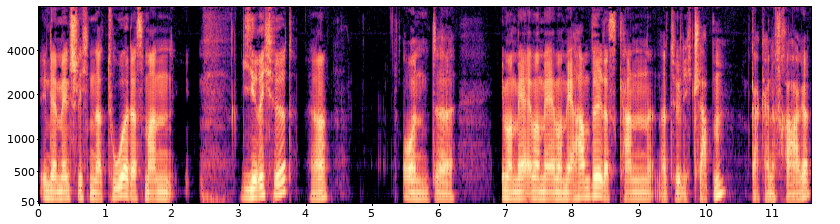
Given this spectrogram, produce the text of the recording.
in der menschlichen Natur, dass man gierig wird, ja, und äh, immer mehr, immer mehr, immer mehr haben will. Das kann natürlich klappen, gar keine Frage.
